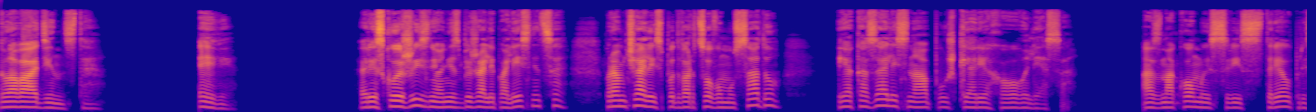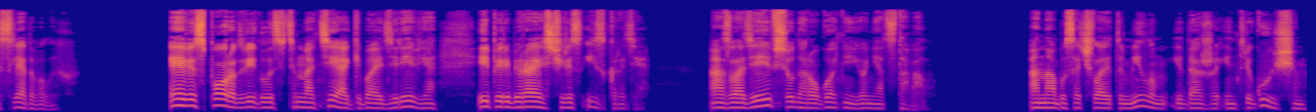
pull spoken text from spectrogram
Глава одиннадцатая. Эви. Рискуя жизнью, они сбежали по лестнице, промчались по дворцовому саду и оказались на опушке орехового леса. А знакомый свист стрел преследовал их. Эви споро двигалась в темноте, огибая деревья и перебираясь через изгороди, а злодей всю дорогу от нее не отставал. Она бы сочла это милым и даже интригующим,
